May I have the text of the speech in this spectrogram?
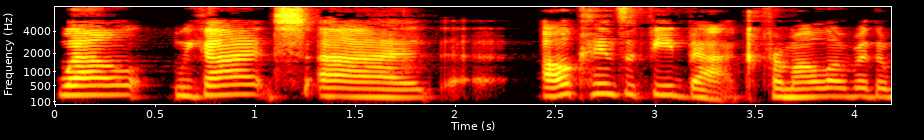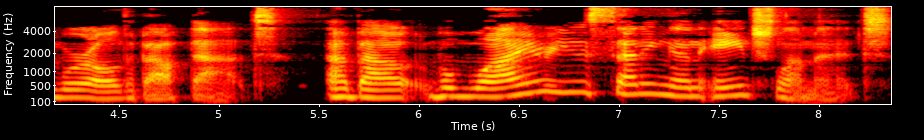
Well, we got uh, all kinds of feedback from all over the world about that about well why are you setting an age limit?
